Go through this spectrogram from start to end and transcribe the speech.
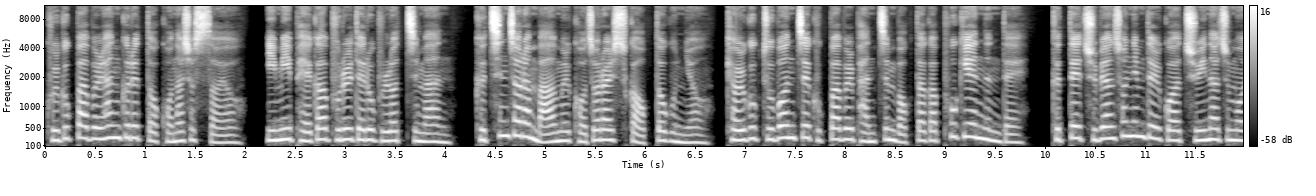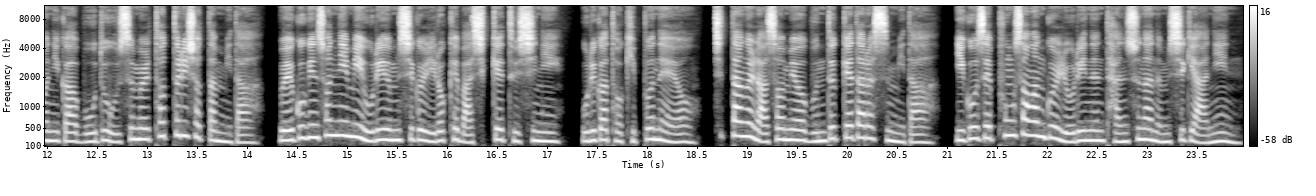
굴국밥을 한 그릇 더 권하셨어요. 이미 배가 부를 대로 불렀지만 그 친절한 마음을 거절할 수가 없더군요. 결국 두 번째 국밥을 반쯤 먹다가 포기했는데 그때 주변 손님들과 주인 아주머니가 모두 웃음을 터뜨리셨답니다. 외국인 손님이 우리 음식을 이렇게 맛있게 드시니 우리가 더 기쁘네요. 식당을 나서며 문득 깨달았습니다. 이곳의 풍성한 굴 요리는 단순한 음식이 아닌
